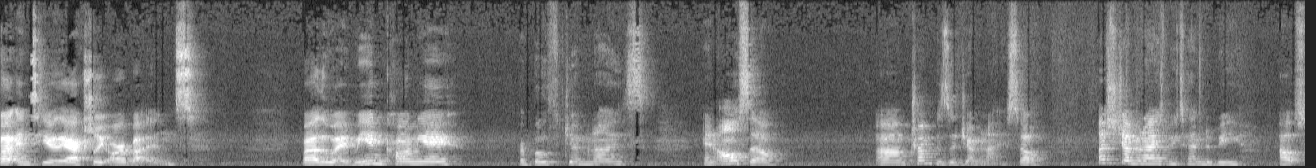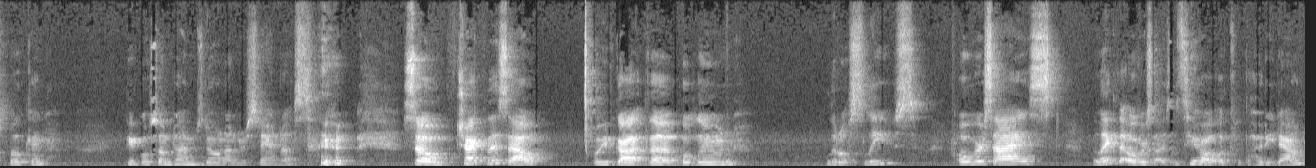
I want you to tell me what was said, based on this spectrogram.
buttons here, they actually are buttons. By the way, me and Kanye are both Geminis. And also, um, Trump is a Gemini. So us Geminis, we tend to be outspoken. People sometimes don't understand us. so check this out. We've got the balloon little sleeves, oversized. I like the oversized. Let's see how it looks with the hoodie down.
